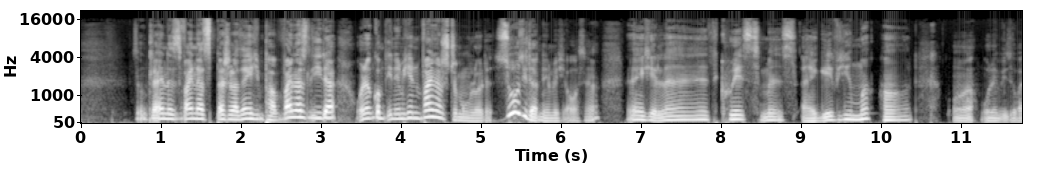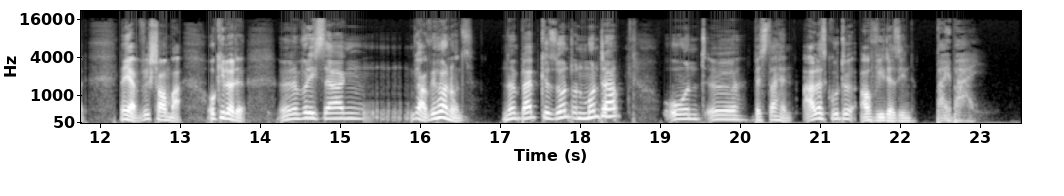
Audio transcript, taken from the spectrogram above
So ein kleines Weihnachtsspecial, da singe ich ein paar Weihnachtslieder und dann kommt ihr nämlich in Weihnachtsstimmung, Leute. So sieht das nämlich aus, ja. Dann denke ich hier, Last Christmas, I give you my heart. Oder irgendwie sowas. Naja, wir schauen mal. Okay, Leute, äh, dann würde ich sagen, ja, wir hören uns. Ne? Bleibt gesund und munter und äh, bis dahin. Alles Gute, auf Wiedersehen. Bye, bye.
